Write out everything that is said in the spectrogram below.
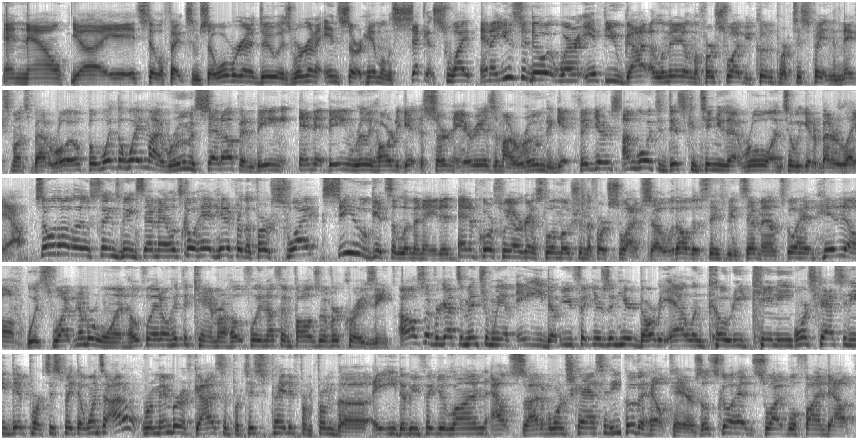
and now, yeah, it still affects him. So what we're going to do is we're going to insert him on the second swipe, and I used to do it where if you got eliminated on the first swipe, you couldn't participate in the next month's Battle Royal, but with the way my room is set up and being and it being really hard to get to certain areas of my room to get figures, I'm going to discontinue that rule until we get a better layout. So with all those things being said, man, let's go ahead hit it for the first swipe, see who gets eliminated, and of course we are going to slow motion the first swipe. So with all those things being said, man, let's go ahead and hit it off with swipe number one. Hopefully I don't hit the camera. Hopefully nothing falls over crazy. I also forgot to mention we have AEW figures in here. Darby Allin, Cody, Kenny. Orange Cassidy did participate that one time. I don't remember if guys have participated from, from the AEW figure line outside of Orange Cassidy. Who the hell cares? Let's go ahead and swipe. We'll find out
